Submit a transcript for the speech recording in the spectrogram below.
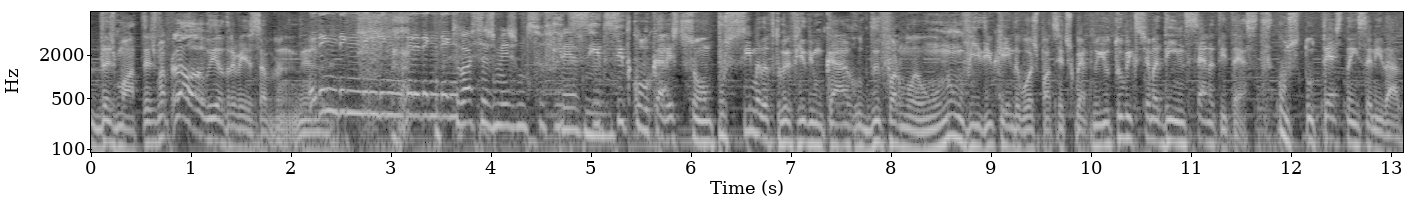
das motas. Vamos lá ouvir outra vez. Só... Tu gostas mesmo de sofrer. E decide colocar este som por cima da fotografia de um carro de Fórmula 1 num vídeo que ainda hoje pode ser descoberto no YouTube e que se chama The Insanity Test o, o teste da insanidade.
